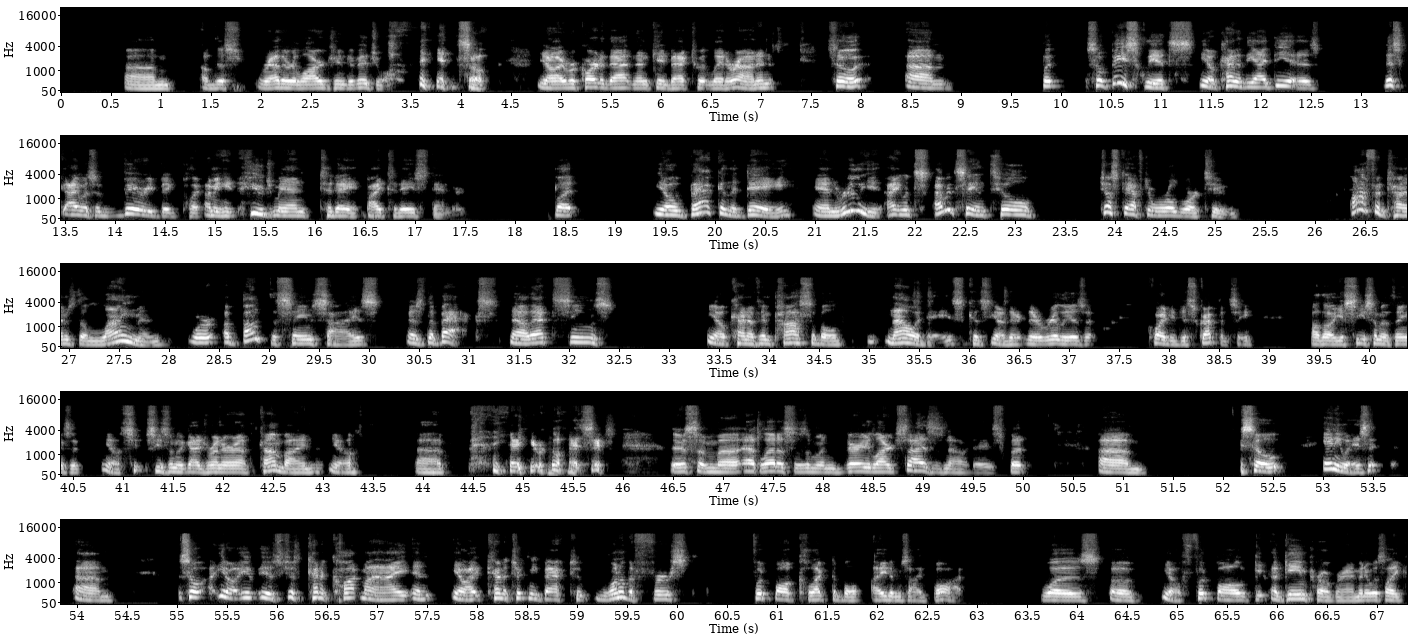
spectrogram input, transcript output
um, of this rather large individual, and so you know I recorded that and then came back to it later on, and so, um, but so basically it's you know kind of the idea is this guy was a very big player. I mean, huge man today by today's standard, but you know back in the day and really i would i would say until just after world war ii oftentimes the linemen were about the same size as the backs. Now that seems you know kind of impossible nowadays because you know there, there really is a quite a discrepancy. Although you see some of the things that you know see, see some of the guys running around the combine you know uh, you realize there's there's some uh, athleticism and very large sizes nowadays. But um, so, anyways, um, so you know, it, it's just kind of caught my eye, and you know, it kind of took me back to one of the first football collectible items I bought was a you know football a game program, and it was like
